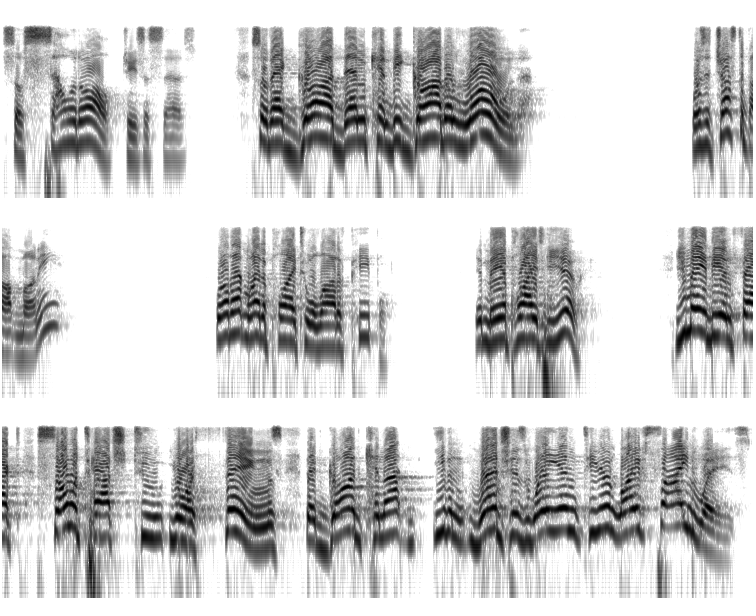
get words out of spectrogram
So sell it all, Jesus says, so that God then can be God alone. Was it just about money? Well, that might apply to a lot of people. It may apply to you. You may be, in fact, so attached to your things that God cannot even wedge his way into your life sideways.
